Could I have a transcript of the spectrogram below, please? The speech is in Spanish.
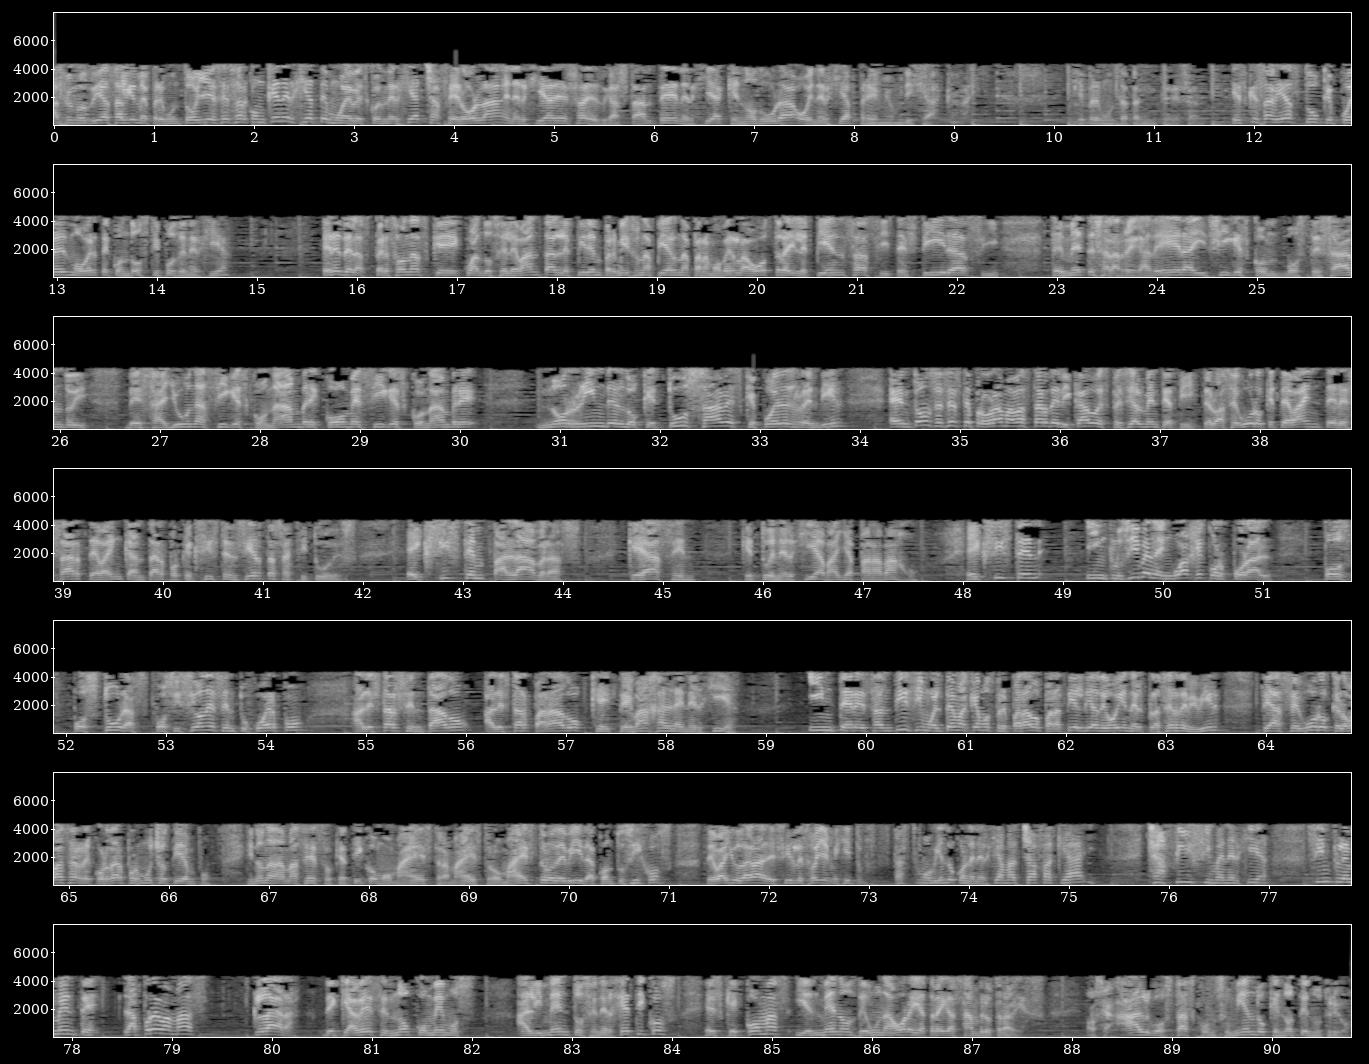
Hace unos días alguien me preguntó, oye César, ¿con qué energía te mueves? ¿Con energía chaferola, energía de esa desgastante, energía que no dura o energía premium? Dije, ah, caray. Qué pregunta tan interesante. Es que sabías tú que puedes moverte con dos tipos de energía. ¿Eres de las personas que cuando se levantan le piden permiso una pierna para mover la otra y le piensas y te estiras y te metes a la regadera y sigues con bostezando y desayunas, sigues con hambre, comes, sigues con hambre? no rindes lo que tú sabes que puedes rendir, entonces este programa va a estar dedicado especialmente a ti. Te lo aseguro que te va a interesar, te va a encantar porque existen ciertas actitudes, existen palabras que hacen que tu energía vaya para abajo. Existen inclusive lenguaje corporal, posturas, posiciones en tu cuerpo al estar sentado, al estar parado, que te bajan la energía. Interesantísimo el tema que hemos preparado para ti el día de hoy en el placer de vivir. Te aseguro que lo vas a recordar por mucho tiempo. Y no nada más eso, que a ti como maestra, maestro o maestro de vida con tus hijos, te va a ayudar a decirles, oye, mijito, pues, estás moviendo con la energía más chafa que hay. Chafísima energía. Simplemente la prueba más clara de que a veces no comemos alimentos energéticos es que comas y en menos de una hora ya traigas hambre otra vez. O sea, algo estás consumiendo que no te nutrió.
